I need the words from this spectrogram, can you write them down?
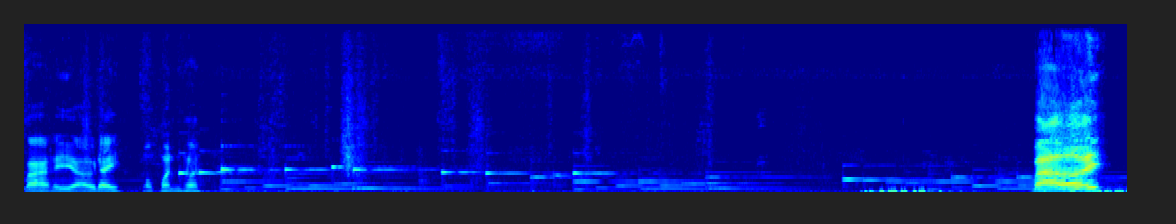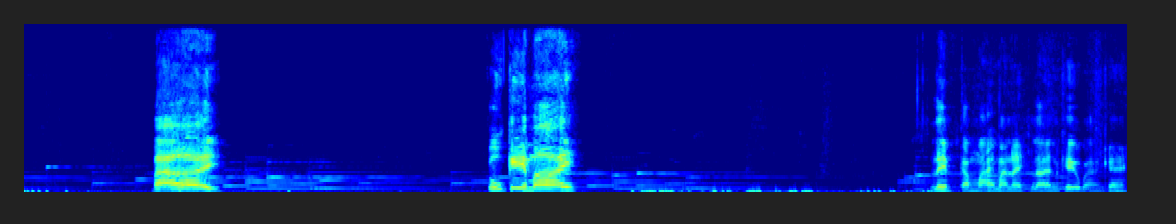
bà thì ở đây một mình thôi. Bà ơi! Bà ơi! Cụ kim ơi! Liêm cầm máy mà anh ơi lại anh khiều bạn cái.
